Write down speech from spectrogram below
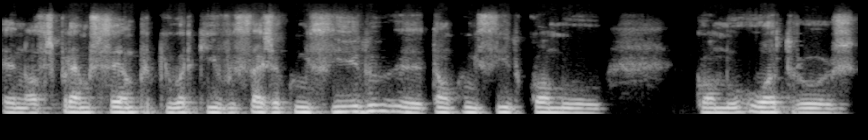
Eh, nós esperamos sempre que o arquivo seja conhecido, eh, tão conhecido como, como outros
